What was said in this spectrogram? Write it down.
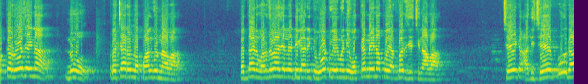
ఒక్క రోజైనా నువ్వు ప్రచారంలో పాల్గొన్నావా? పెద్ద ఆయన వరదరాజరెడ్డి గారికి ఓటు వేయమని ఒక్కరినైనా పోయి అడ్వైజ్ ఇచ్చినావా? చేయక అది చేయకపోగా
